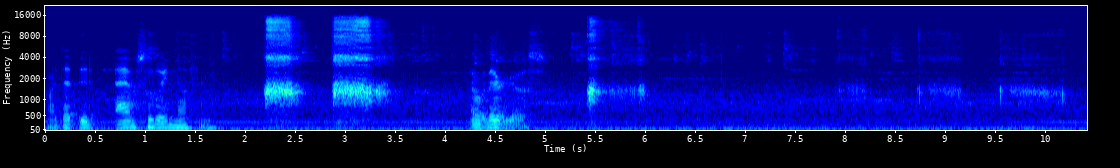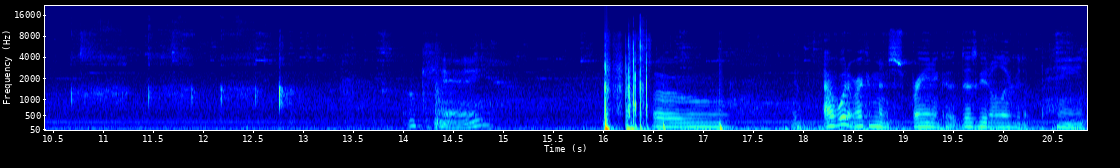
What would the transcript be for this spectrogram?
Alright, that did absolutely nothing. Oh, there it goes. Okay. So, I wouldn't recommend spraying it because it does get all over the paint.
